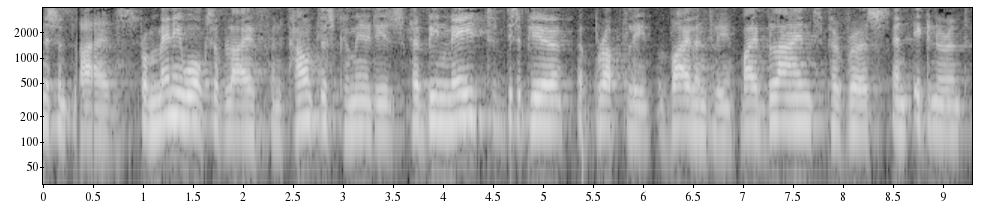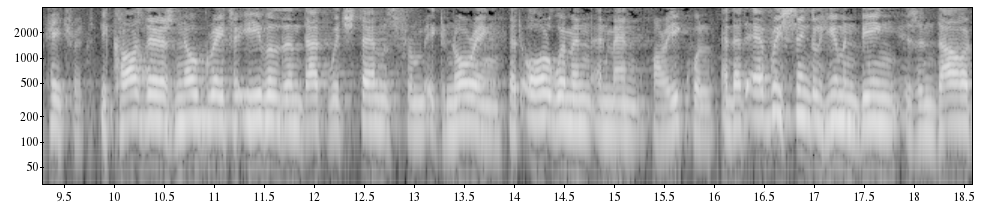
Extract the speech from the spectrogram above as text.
Innocent lives from many walks of life and countless communities have been made to disappear abruptly, violently, by blind, perverse, and ignorant hatred. Because there is no greater evil than that which stems from ignoring that all women and men are equal and that every single human being is endowed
